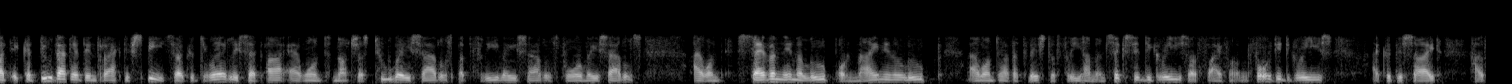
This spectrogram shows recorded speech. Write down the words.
But it could do that at interactive speed, so I could readily set, ah, I want not just two-way saddles, but three-way saddles, four-way saddles. I want seven in a loop or nine in a loop. I want to have a twist of 360 degrees or 540 degrees. I could decide how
